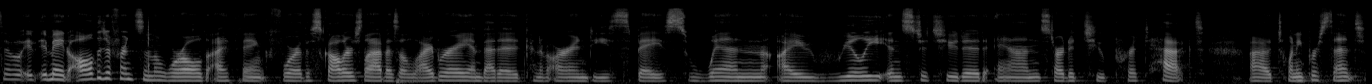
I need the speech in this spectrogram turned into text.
So it, it made all the difference in the world, I think, for the Scholars Lab as a library-embedded kind of R&D space when I really instituted and started to protect uh, 20%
